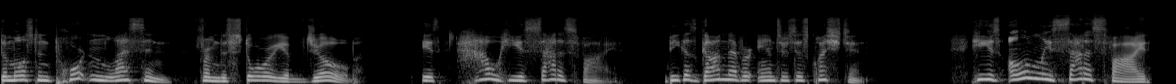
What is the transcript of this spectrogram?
the most important lesson from the story of Job is how he is satisfied because God never answers his question. He is only satisfied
